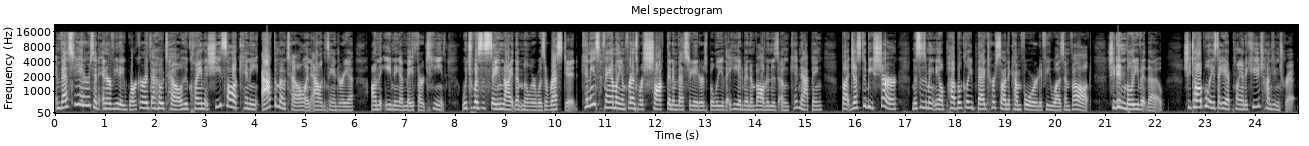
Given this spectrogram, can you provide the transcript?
Investigators had interviewed a worker at the hotel who claimed that she saw Kinney at the motel in Alexandria on the evening of May 13th, which was the same night that Miller was arrested. Kinney's family and friends were shocked that investigators believed that he had been involved in his own kidnapping, but just to be sure, Mrs. McNeil publicly begged her son to come forward if he was involved. She didn't believe it, though. She told police that he had planned a huge hunting trip.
